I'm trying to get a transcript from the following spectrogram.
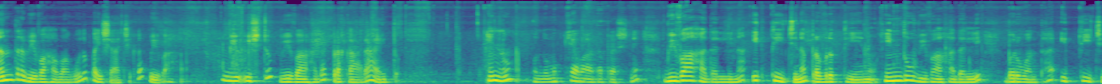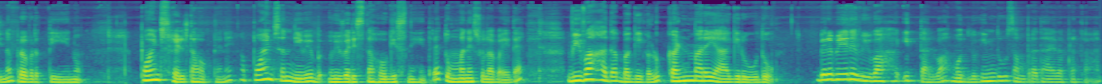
ನಂತರ ವಿವಾಹವಾಗುವುದು ಪೈಶಾಚಿಕ ವಿವಾಹ. ಇಷ್ಟು ವಿವಾಹದ ಪ್ರಕಾರ ಆಯಿತು. ಇನ್ನು ಒಂದು ಮುಖ್ಯವಾದ ಪ್ರಶ್ನೆ, ವಿವಾಹದಲ್ಲಿನ ಇತ್ತೀಚಿನ ಪ್ರವೃತ್ತಿ ಏನು? ಹಿಂದೂ ವಿವಾಹದಲ್ಲಿ ಬರುವಂತಹ ಇತ್ತೀಚಿನ ಪ್ರವೃತ್ತಿ ಏನು? ಪಾಯಿಂಟ್ಸ್ ಹೇಳ್ತಾ ಹೋಗ್ತೇನೆ. ಆ ಪಾಯಿಂಟ್ಸನ್ನು ನೀವೇ ವಿವರಿಸ್ತಾ ಹೋಗಿ ಸ್ನೇಹಿತರೆ ತುಂಬಾ ಸುಲಭ ಇದೆ. ವಿವಾಹದ ಬಗೆಗಳು ಕಣ್ಮರೆಯಾಗಿರುವುದು. ಬೇರೆ ಬೇರೆ ವಿವಾಹ ಇತ್ತಲ್ವ? ಮೊದಲು ಹಿಂದೂ ಸಂಪ್ರದಾಯದ ಪ್ರಕಾರ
